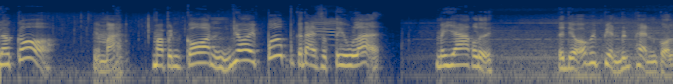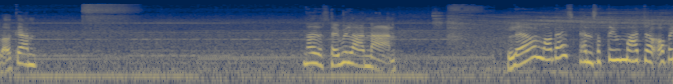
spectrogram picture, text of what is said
แล้วก็เห็นไหมมาเป็นก้อนย่อยปุ๊บก็ได้ steel ละไม่ยากเลย แต่เดี๋ยวเอาไปเปลี่ยนเป็นแผ่นก่อนแล้วกัน น่าจะใช้เวลานาน แล้วเราได้แผ่น steel มาจะเอาไป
